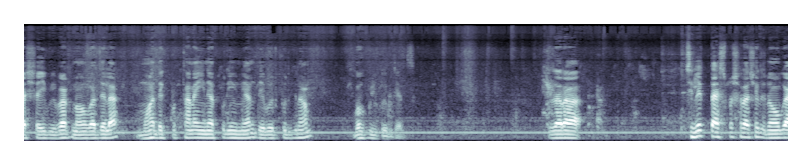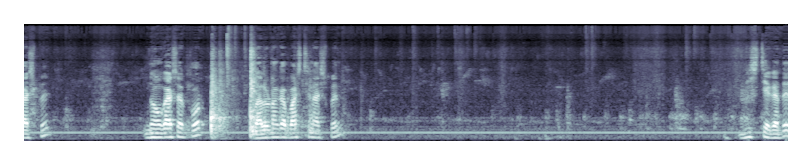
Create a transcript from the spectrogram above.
রাজশাহী বিভাগ, নওগাঁ জেলা, মহাদেবপুর থানা, ইনাদপুর ইউনিয়ন, দেবরপুর গ্রাম, বকুল কবিরাজ। যারা সিলেটটা আসবে সরাসরি নওগাঁ আসবে। নওগাঁ আসার পর বালুডাঙ্গা বাস স্ট্যান্ড আসবেন। বিশ টাকাতে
